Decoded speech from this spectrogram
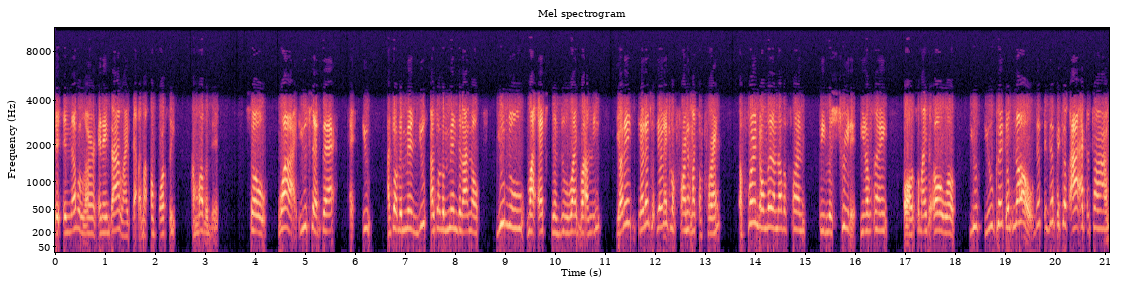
it, it never learn and they die like that. Unfortunately, my mother did. So why? You sat back. You. I told the men. You. I told the men that I know. You knew my ex didn't do right by me. You didn't. You didn't. Confront him like a friend. A friend don't let another friend be mistreated. You know what I'm saying? Or somebody say, "Oh well, you you pick up." No, just, just because I at the time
